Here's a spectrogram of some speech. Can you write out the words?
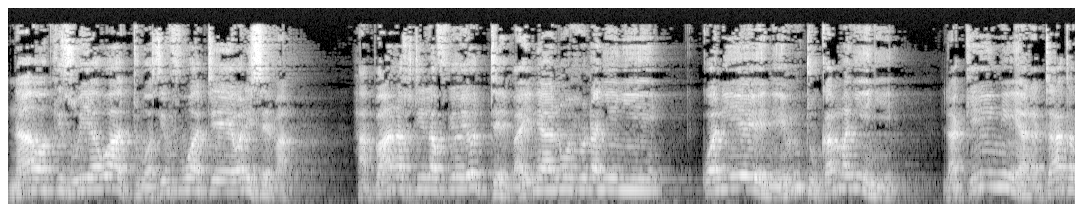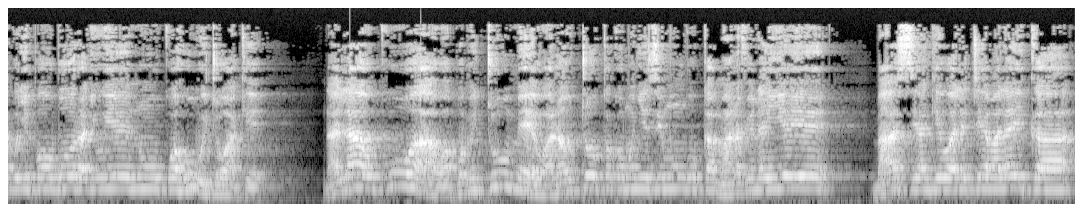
na wakizuia watu wasimfuate walisema, hapana ikhtilafu yoyote baina ya Nuhu na nyinyi, kwani yeye ni mtu kama nyinyi, lakini anataka kujipa ubora juu yenu kwa huu wito wake. Na lau kuwa wapo mitume wanaotoka kwa Mwenyezi Mungu kama anavyodai yeye, basi angewaletea malaika.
